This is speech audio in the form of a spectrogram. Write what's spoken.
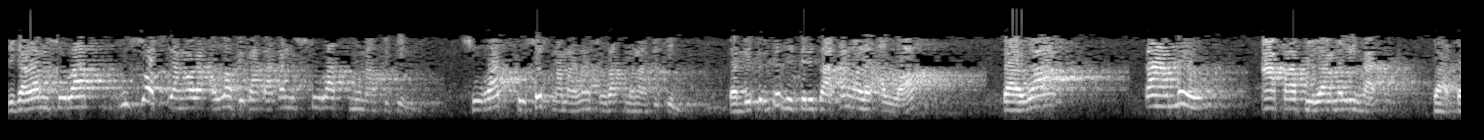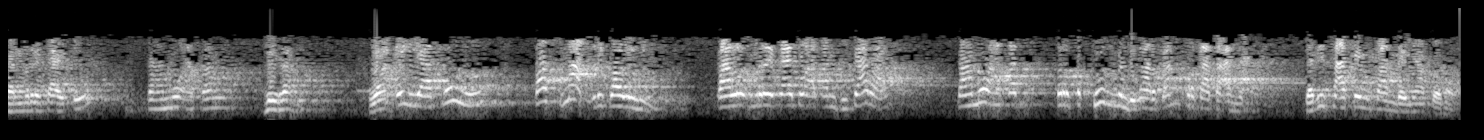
Di dalam surat khusus yang oleh Allah dikatakan surat munafikin. Surat khusus namanya surat munafikin. Dan di situ diceritakan oleh Allah bahwa kamu apabila melihat badan mereka itu kamu akan heran. Wa iyyakulu tasma liqaulihi. Kalau mereka itu akan bicara, kamu akan tertegun mendengarkan perkataannya. Jadi saking pandainya bohong.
